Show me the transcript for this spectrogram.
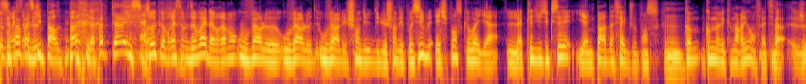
C'est pas parce qu'il parle pas qu'il a pas de charisme. je trouve que Breath of the Wild a vraiment ouvert, le, ouvert, le, ouvert, le, ouvert les, champs du, le champ des possibles, et je pense que ouais, il y a la clé du succès, il y a une part d'affect, je pense, Hmm. comme, comme avec Mario en fait. Bah, je,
